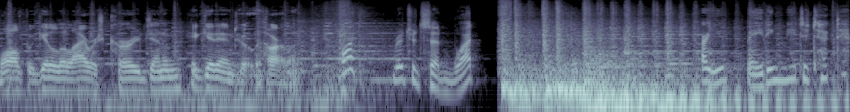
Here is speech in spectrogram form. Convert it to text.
Walt would get a little Irish courage in him. He'd get into it with Harlan. What? Richard said what? Are you baiting me, detective?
